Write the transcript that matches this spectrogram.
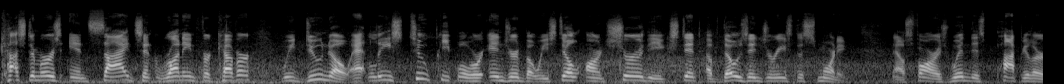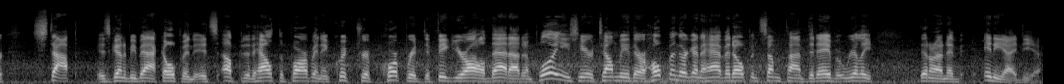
Customers inside sent running for cover. We do know at least two people were injured, but we still aren't sure the extent of those injuries this morning. Now, as far as when this popular stop is going to be back open, it's up to the health department and QuikTrip Corporate to figure all of that out. Employees here tell me they're hoping they're going to have it open sometime today, but really, they don't have any idea.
